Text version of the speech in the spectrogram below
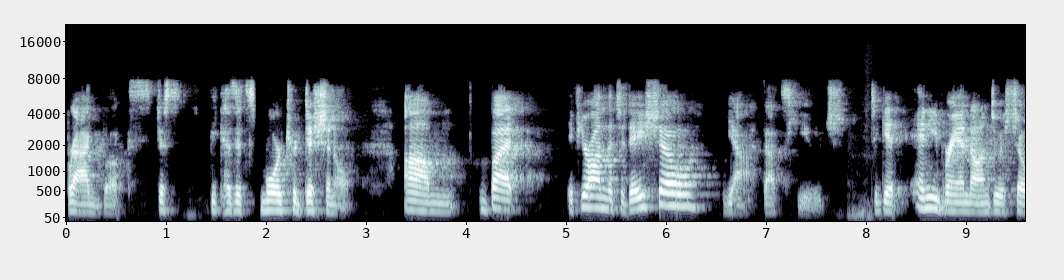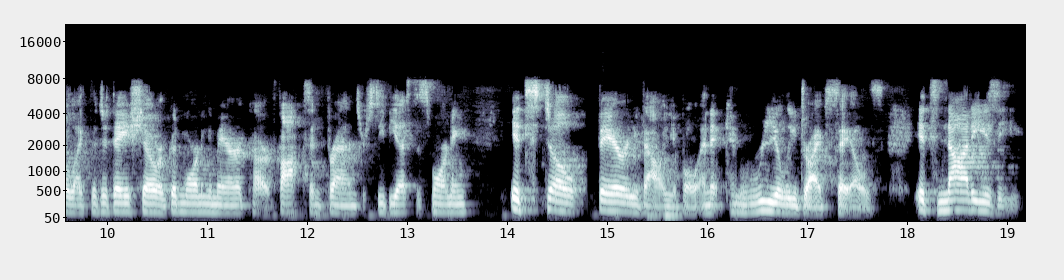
brag books just because it's more traditional. Um, but if you're on the Today Show, yeah, that's huge. To get any brand onto a show like the Today Show or Good Morning America or Fox and Friends or CBS This Morning, it's still very valuable and it can really drive sales. It's not easy,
